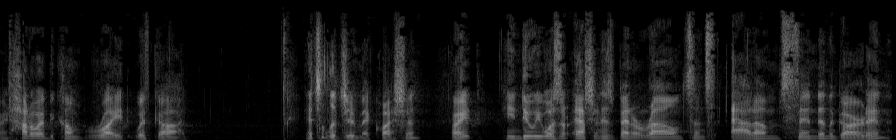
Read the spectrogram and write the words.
Right? How do I become right with God? It's a legitimate question, right? He knew he wasn't, action has been around since Adam sinned in the garden,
